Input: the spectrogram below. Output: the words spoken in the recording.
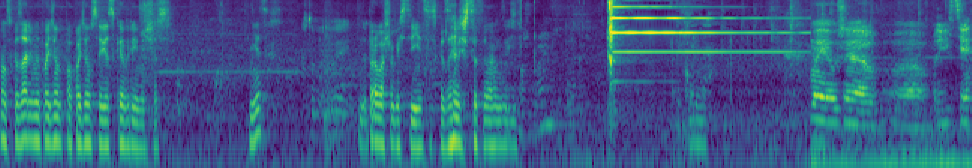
Нам сказали, мы пойдем, попадем в советское время сейчас. Нет? Кто вы? Про вашу гостиницу сказали, что-то. Прикольно. Мы уже э, в лифте.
